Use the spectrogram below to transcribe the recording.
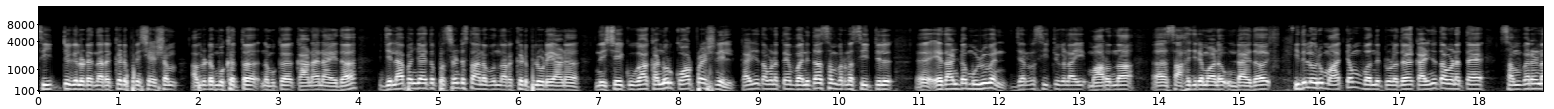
സീറ്റുകളുടെ നറുക്കെടുപ്പിന് ശേഷം അവരുടെ മുഖത്ത് നമുക്ക് കാണാനായത്. ജില്ലാ പഞ്ചായത്ത് പ്രസിഡന്റ് സ്ഥാനവും നറുക്കെടുപ്പിലൂടെയാണ് നിശ്ചയിക്കുക. കണ്ണൂർ കോർപ്പറേഷനിൽ കഴിഞ്ഞ തവണത്തെ വനിതാ സംവരണ സീറ്റിൽ ഏതാണ്ട് മുഴുവൻ ജനറൽ സീറ്റുകളായി മാറുന്ന സാഹചര്യമാണ് ഉണ്ടായത്. ഇതിലൊരു മാറ്റം വന്നിട്ടുള്ളത് കഴിഞ്ഞ തവണത്തെ സംവരണ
